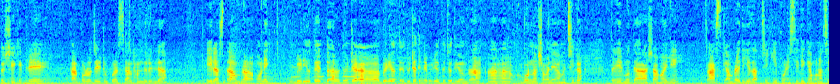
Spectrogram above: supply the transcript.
তো সেক্ষেত্রে তারপরও যেটুকু আছে, আলহামদুলিল্লাহ, এই রাস্তা আমরা অনেক ভিডিওতে, আরও দুইটা ভিডিওতে, দুইটা তিনটা ভিডিওতে যদিও আমরা বন্যার সময় নেওয়া হয়েছিল তো এর মধ্যে আর আসা হয়নি। তো আজকে আমরা এদিকে যাচ্ছি, কি পরিস্থিতি, কেমন আছে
